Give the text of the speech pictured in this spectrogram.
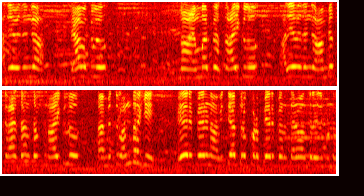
అదేవిధంగా సేవకులు నా ఎంఆర్పిఎస్ నాయకులు అదేవిధంగా అంబేద్కర్ రాజధాని సమితి నాయకులు నా మిత్రులందరికీ పేరు పేరు నా విద్యార్థులకు కూడా పేరు పేరు ధన్యవాదాలు తెలియజేసుకుంటూ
